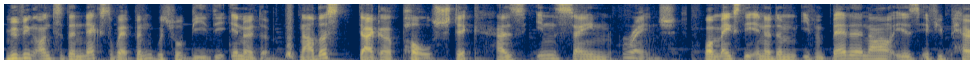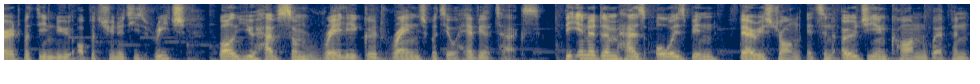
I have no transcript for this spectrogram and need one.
Moving on to the next weapon, which will be the Innodem. Now this dagger pole shtick has insane range. What makes the Innodem even better now is if you pair it with the new Opportunities Reach, well, you have some really good range with your heavy attacks. The Innodem has always been very strong. It's an OG Incarnon weapon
